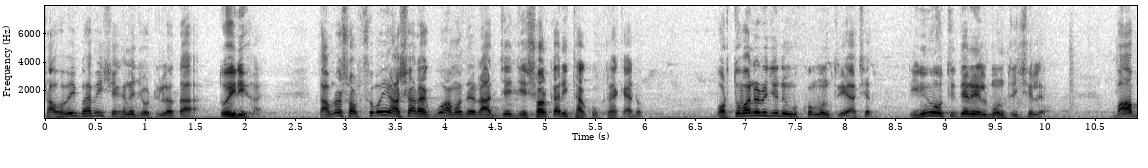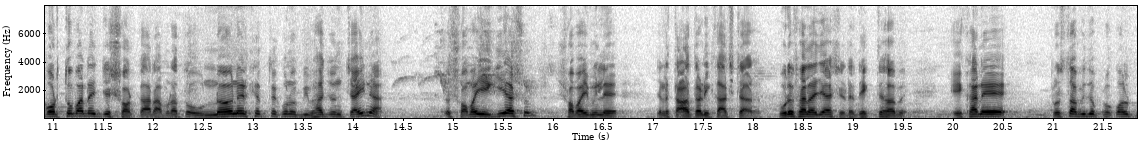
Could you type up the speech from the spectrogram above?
স্বাভাবিকভাবেই সেখানে জটিলতা তৈরি হয়। তা আমরা সবসময় আশা রাখব আমাদের রাজ্যে যে সরকারই থাকুক না কেন, বর্তমানেরও যিনি মুখ্যমন্ত্রী আছেন তিনিও অতীতে রেলমন্ত্রী ছিলেন। বা বর্তমানের যে সরকার, আমরা তো উন্নয়নের ক্ষেত্রে কোনো বিভাজন চাই না। তো সবাই এগিয়ে আসুন, সবাই মিলে যেটা তাড়াতাড়ি কাজটা করে ফেলা যায়, সেটা দেখতে হবে। এখানে প্রস্তাবিত প্রকল্প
